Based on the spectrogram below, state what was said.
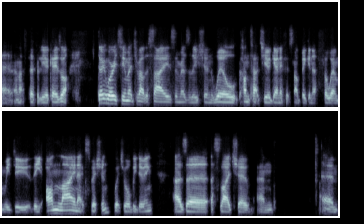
uh, and that's perfectly okay as well don't worry too much about the size and resolution. We'll contact you again if it's not big enough for when we do the online exhibition, which we'll be doing as a, a slideshow and um,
